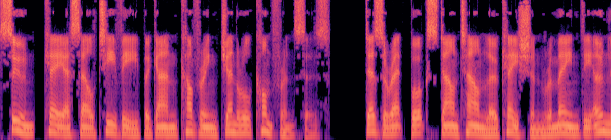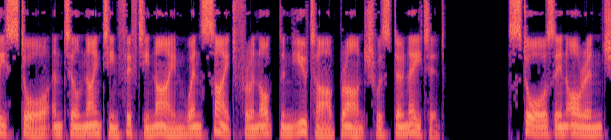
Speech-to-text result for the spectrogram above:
Soon, KSL-TV began covering general conferences. Deseret Books' downtown location remained the only store until 1959 when site for an Ogden, Utah branch was donated. Stores in Orange,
